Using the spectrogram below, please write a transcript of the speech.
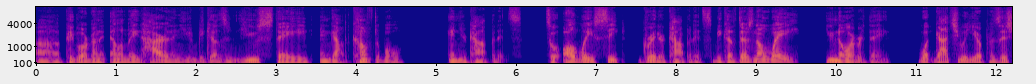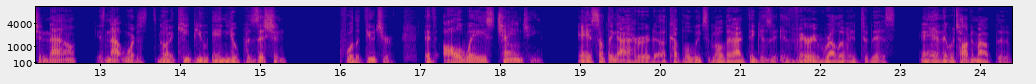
Uh, people are going to elevate higher than you because you stayed and got comfortable in your competence. So always seek greater competence because there's no way you know everything. What got you in your position now is not what's going to keep you in your position for the future. It's always changing. And it's something I heard a couple of weeks ago that I think is is very relevant to this. And they were talking about the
